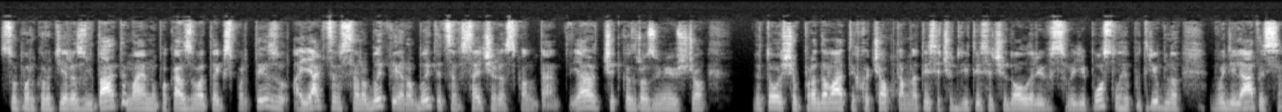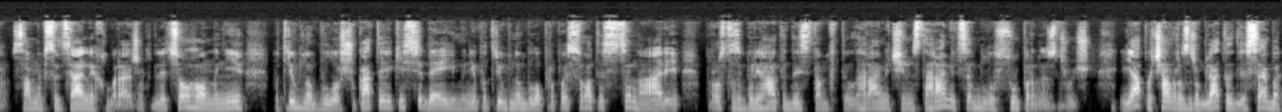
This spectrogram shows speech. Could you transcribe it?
суперкруті результати, маємо показувати експертизу. А як це все робити? Робити це все через контент. Я чітко зрозумів, що для того, щоб продавати хоча б там на тисячу-дві тисячі доларів свої послуги, потрібно виділятися саме в соціальних мережах. Для цього мені потрібно було шукати якісь ідеї, мені потрібно було прописувати сценарії, просто зберігати десь там в Телеграмі чи Інстаграмі. Це було супер незручно. І я почав розробляти для себе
